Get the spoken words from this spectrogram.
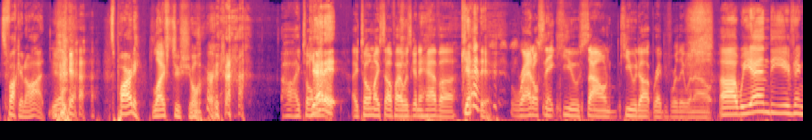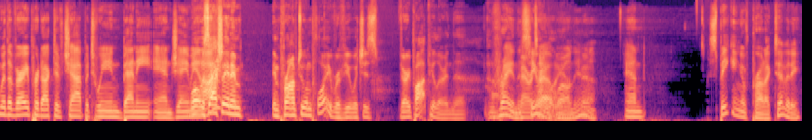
it's fucking on. Yeah. It's party. Life's too short. Oh, I told Get my- it. I told myself I was gonna have a Get it. rattlesnake cue sound queued up right before they went out. Uh, we end the evening with a very productive chat between Benny and Jamie. Well, it was I- actually an Im- impromptu employee review, which is very popular in the Um, right in the maritime C-rat world, yeah. yeah. And speaking of productivity,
